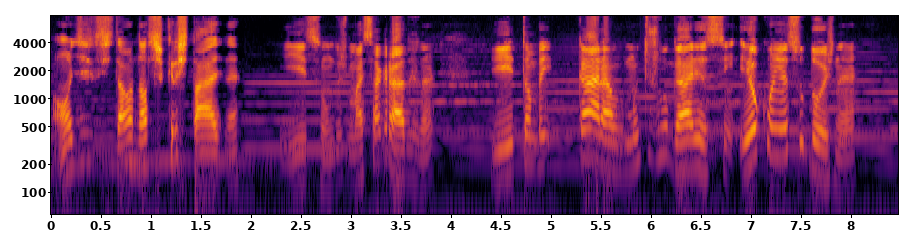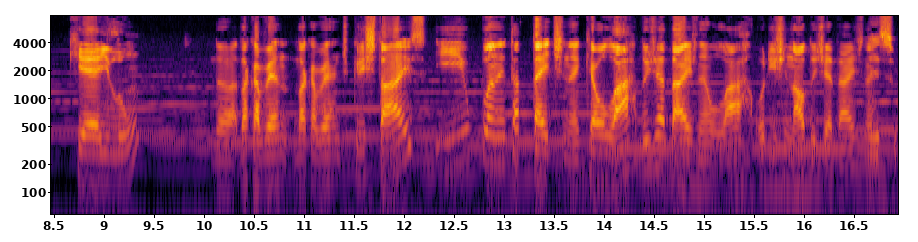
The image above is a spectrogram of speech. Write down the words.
Onde estão os nossos cristais, né? Isso, um dos mais sagrados, né? E também, cara, muitos lugares assim. Eu conheço dois, né? Que é Ilum, da, da, caverna, da caverna de cristais, e o planeta Tet, né? Que é o lar dos Jedi, né? O lar original dos Jedi, né? Isso,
